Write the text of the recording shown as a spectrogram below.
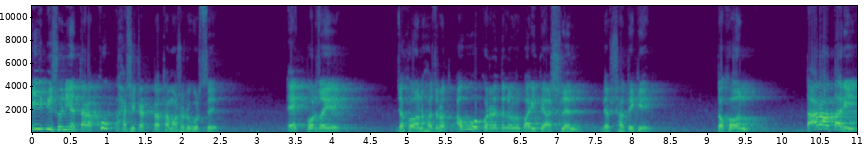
এই বিষয় নিয়ে তারা খুব হাসি, ঠাট্টা থামা শুরু করছে। এক পর্যায়ে যখন হজরত আবু রাদিয়াল্লাহু বাড়িতে আসলেন ব্যবসা থেকে, তখন তাড়াতাড়ি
